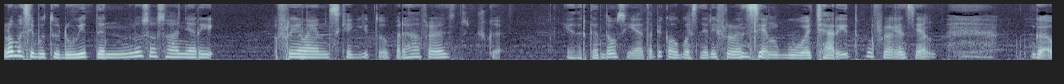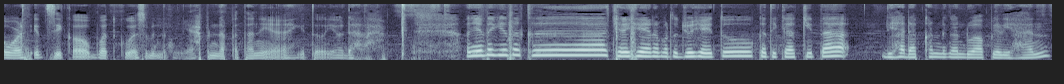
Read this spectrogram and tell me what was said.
lo masih butuh duit dan lo sosok nyari freelance kayak gitu. Padahal freelance itu juga ya tergantung sih ya. Tapi kalau gue sendiri freelance yang gue cari itu freelance yang gak worth it sih kalau buat gue sebenarnya pendapatannya gitu. Ya udahlah. Ternyata kita ke ciri-ciri nomor tujuh yaitu ketika kita dihadapkan dengan dua pilihan.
